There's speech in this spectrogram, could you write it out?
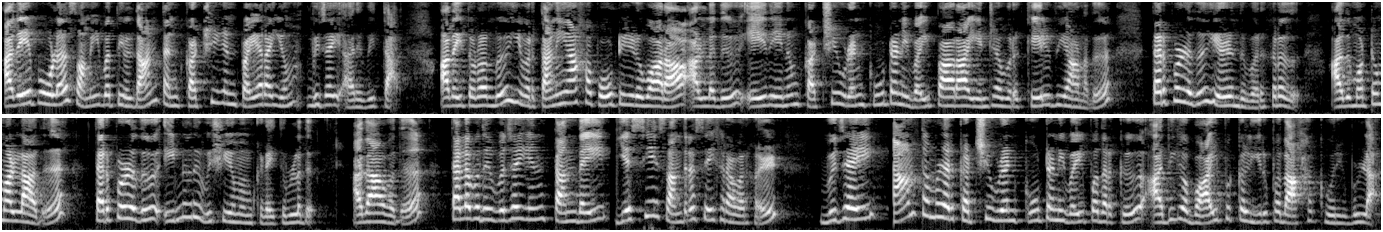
அதேபோல சமீபத்தில்தான் தன் கட்சியின் பெயரையும் விஜய் அறிவித்தார். அதைத் தொடர்ந்து இவர் தனியாக போட்டியிடுவாரா அல்லது ஏதேனும் கட்சியுடன் கூட்டணி வைப்பாரா என்ற ஒரு கேள்வியானது தற்பொழுது எழுந்து வருகிறது. அது மட்டுமல்லாது தற்பொழுது இன்னொரு விஷயமும் கிடைத்துள்ளது. அதாவது தளபதி விஜயின் தந்தை எஸ் ஏ சந்திரசேகர் அவர்கள் விஜய் நாம் தமிழர் கட்சியுடன் கூட்டணி வைப்பதற்கு அதிக வாய்ப்புகள் இருப்பதாக கூறியுள்ளார்.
